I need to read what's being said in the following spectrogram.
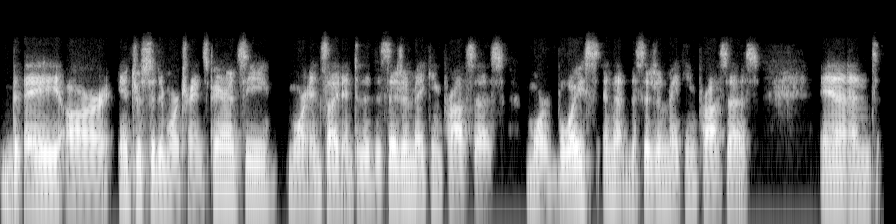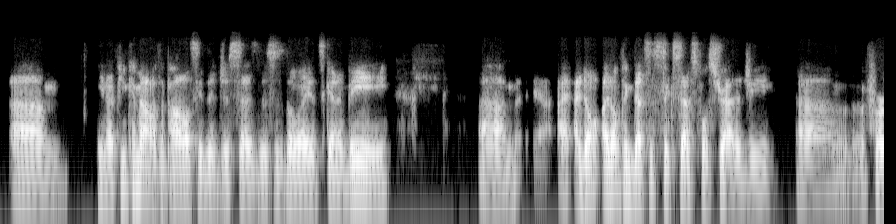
They are interested in more transparency, more insight into the decision making process, more voice in that decision making process. And, um, you know, if you come out with a policy that just says this is the way it's going to be, um, I, I, don't I don't think that's a successful strategy um, for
